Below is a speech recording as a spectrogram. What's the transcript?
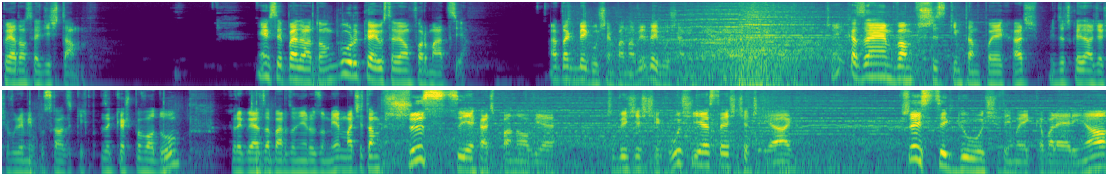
pojadą sobie gdzieś tam. Niech sobie pojadą na tą górkę i ustawiam formację. A tak biegusiem, panowie, biegusiem. Czy nie kazałem wam wszystkim tam pojechać? Jeden oddział się w ogóle mnie posłał z, jakiegoś- z jakiegoś powodu, którego ja za bardzo nie rozumiem. Macie tam wszyscy jechać, panowie. Czy wy jesteście głusi jesteście, czy jak? Wszyscy głusi tej mojej kawalerii, no.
